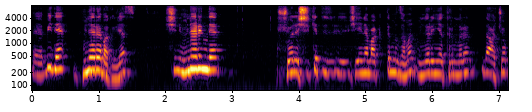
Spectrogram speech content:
Bir de Hüner'e bakacağız. Şimdi Hüner'in de şöyle şirket şeyine baktığımız zaman Hüner'in yatırımları daha çok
